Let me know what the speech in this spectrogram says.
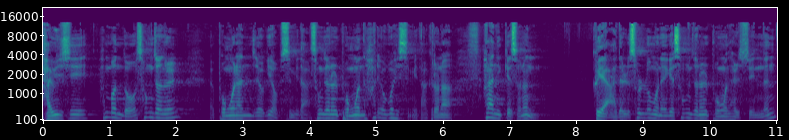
다윗이 한 번도 성전을 봉헌한 적이 없습니다. 성전을 봉헌하려고 했습니다. 그러나 하나님께서는 그의 아들 솔로몬에게 성전을 봉헌할 수 있는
